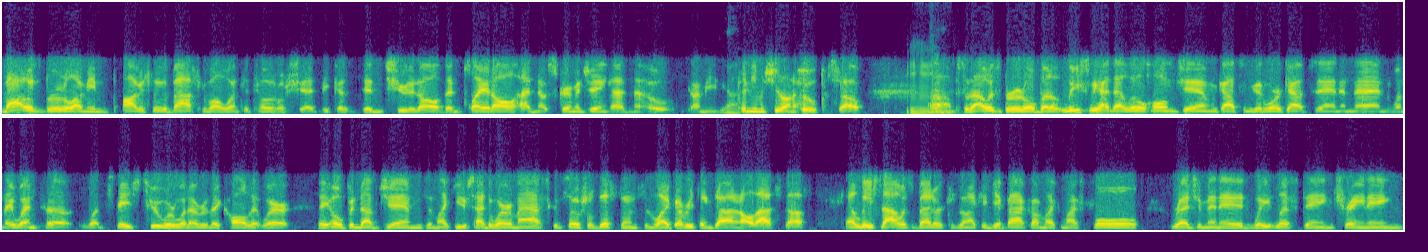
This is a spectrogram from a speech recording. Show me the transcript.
that was brutal. I mean, obviously the basketball went to total shit because didn't shoot at all, didn't play at all, had no scrimmaging, had no. I mean, Yeah. couldn't even shoot on a hoop. So. Mhm. Um, so that was brutal, but at least we had that little home gym, got some good workouts in, and then when they went to what stage two or whatever they called it, where they opened up gyms and like you just had to wear a mask and social distance and wipe everything down and all that stuff. At least that was better because then I could get back on like my full regimented weightlifting training,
